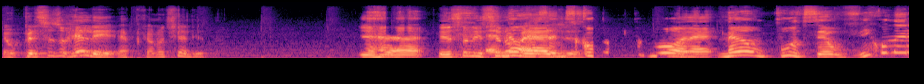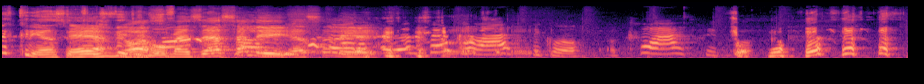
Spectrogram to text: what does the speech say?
Eu preciso reler, é porque eu não tinha lido. Isso no É, ensino não, essa médio. desculpa é muito boa, né? Não, putz, eu vi quando era criança, eu É, de nossa, novo. mas essa é a lei, essa é a lei. Esse é o clássico. O clássico.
